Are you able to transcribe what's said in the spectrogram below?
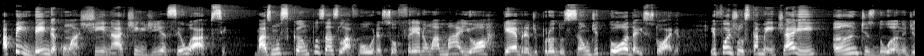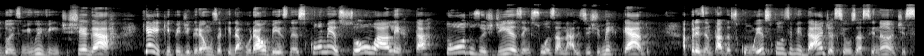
A pendenga com a China atingia seu ápice, mas nos campos as lavouras sofreram a maior quebra de produção de toda a história. E foi justamente aí, antes do ano de 2020 chegar, que a equipe de grãos aqui da Rural Business começou a alertar todos os dias em suas análises de mercado apresentadas com exclusividade a seus assinantes,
